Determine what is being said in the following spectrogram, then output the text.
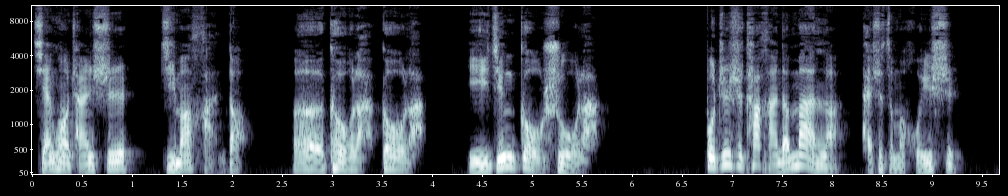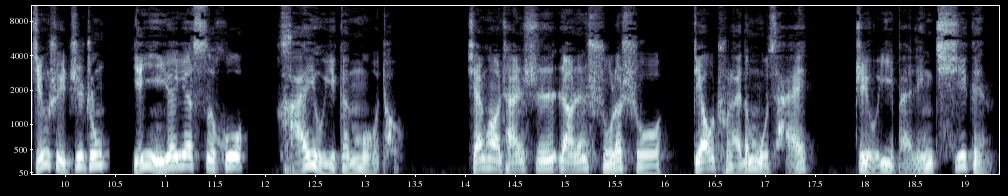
闲旷禅师急忙喊道：“呃，够了，够了，已经够数了。”不知是他喊的慢了，还是怎么回事，井水之中隐隐约约似乎还有一根木头。闲旷禅师让人数了数，雕出来的木材只有一百零七根。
